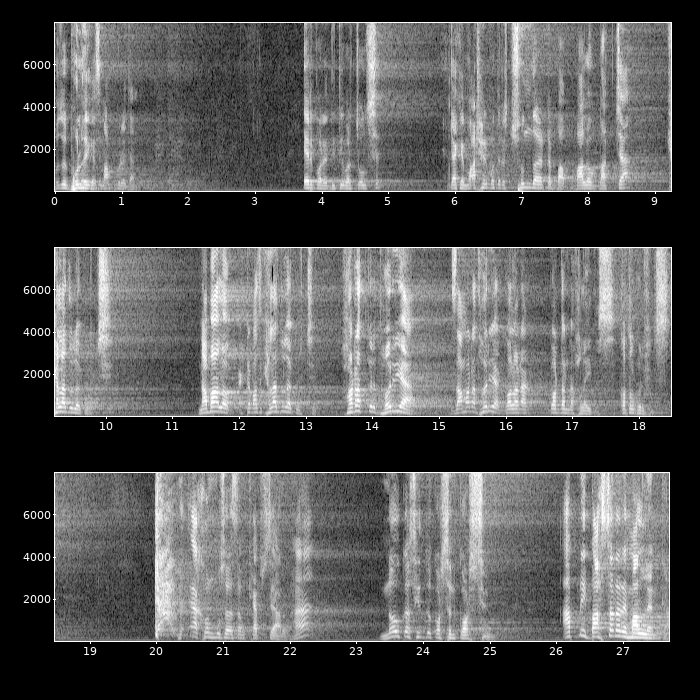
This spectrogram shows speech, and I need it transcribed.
হুজুর ভুল হয়ে গেছে, মাফ করে দেন। এরপরে দ্বিতীয়বার চলছে। দেখে মাঠের মধ্যে একটা সুন্দর একটা বালক বাচ্চা খেলাধুলা করছে। নাবালক একটা বাচ্চা খেলাধুলা করছে। হঠাৎ করে ধরিয়া, জামাটা ধরিয়া গলাটা, গর্দানটা ফেলাই দিচ্ছে কতল করে ফেলছে। এখন মুসা আসলাম খেপছে আরও হ্যাঁ? নৌকা সিদ্ধ করছেন করছেন। আপনি বাচ্চাটারে মারলেন কা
